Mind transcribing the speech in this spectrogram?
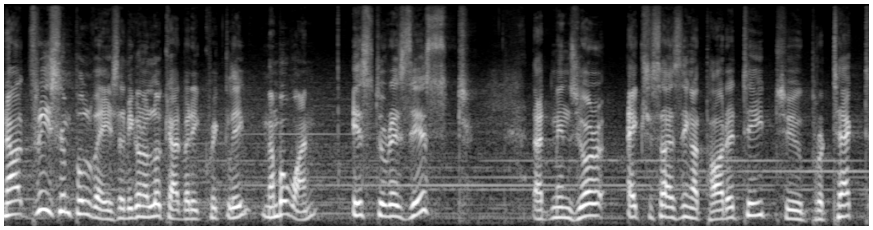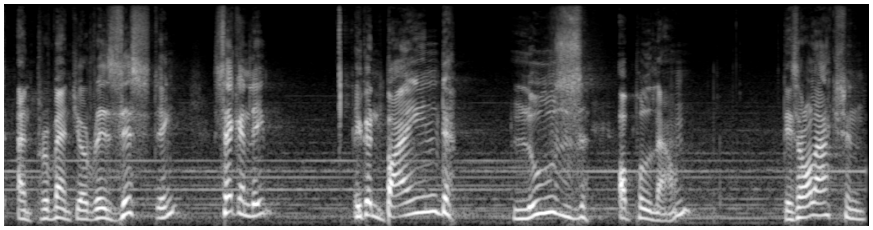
Now, three simple ways that we're going to look at very quickly. Number one is to resist. That means you're exercising authority to protect and prevent. You're resisting. Secondly, you can bind, loose, or pull down. These are all action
